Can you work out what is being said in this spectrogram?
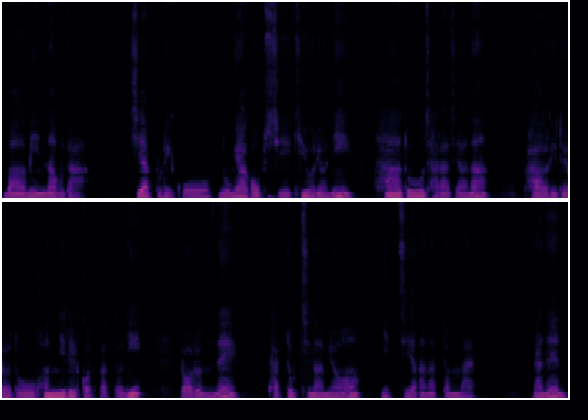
마음이 있나 보다. 씨앗 뿌리고 농약 없이 키우려니 하도 자라지 않아 가을이 되어도 헛일일 것 같더니 여름 내 바뚝 지나며 잊지 않았던 말. 나는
